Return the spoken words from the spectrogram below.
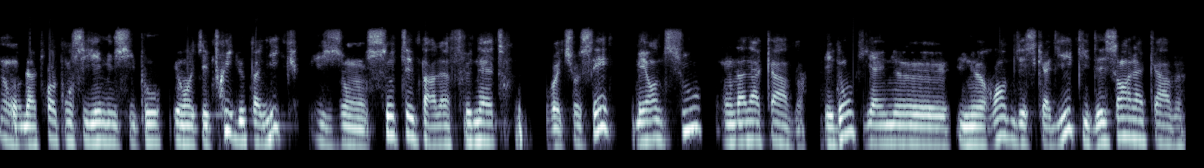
On a trois conseillers municipaux qui ont été pris de panique. Ils ont sauté par la fenêtre rez-de-chaussée, mais en dessous, on a la cave. Et donc, il y a une, une rampe d'escalier qui descend à la cave.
